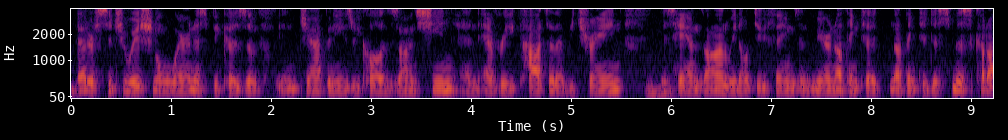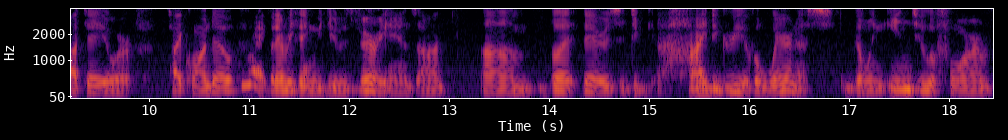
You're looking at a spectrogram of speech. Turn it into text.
better situational awareness because of, in Japanese, we call it zanshin, and every kata that we train mm-hmm. is hands on. We don't do things in the mirror. Nothing to, nothing to dismiss karate or taekwondo, right. but everything we do is very hands on. Um, but there's a, de- a, high degree of awareness going into a form,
